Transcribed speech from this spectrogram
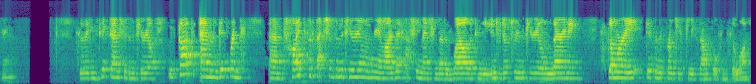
Okay. So they can click down to the material. We've got um, different um, types of sections of material and Realize It. Ashley mentioned that as well. There can be introductory material, learning, summary, different approaches to examples and so on.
